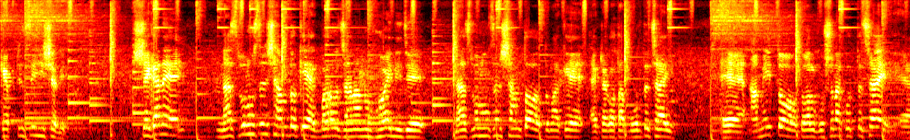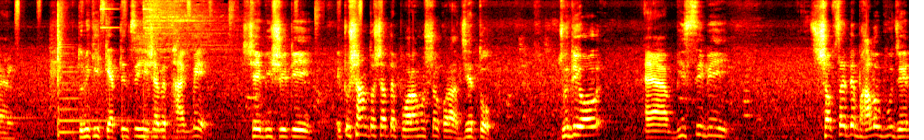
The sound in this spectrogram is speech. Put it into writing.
ক্যাপ্টেন্সি হিসেবে। সেখানে নাজমুল হোসেন শান্তকে একবারও জানানো হয়নি যে, নাজমুল হোসেন শান্ত, তোমাকে একটা কথা বলতে চাই। আমি তো দল ঘোষণা করতে চাই। তুমি কি ক্যাপ্টেন্সি হিসাবে থাকবে? সেই বিষয়টি একটু শান্তর সাথে পরামর্শ করা যেত। যদিও বিসিবি সবচাইতে ভালো বুঝেন,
